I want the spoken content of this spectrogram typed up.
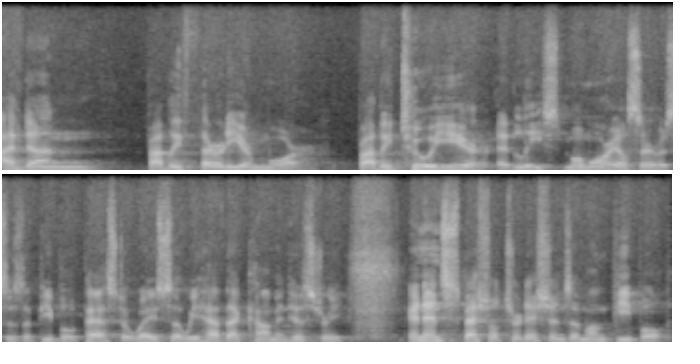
I've done probably 30 or more probably two a year at least, memorial services of people who passed away, so we have that common history. And then special traditions among people.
